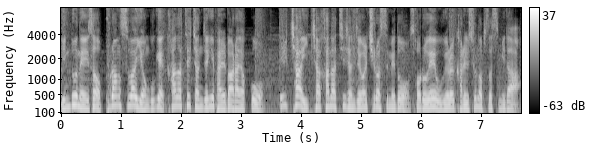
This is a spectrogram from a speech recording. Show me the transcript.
인도 내에서 프랑스와 영국의 카나티 전쟁이 발발하였고 1차, 2차 카나티 전쟁을 치렀음에도 서로의 우열을 가릴 수는 없었습니다.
